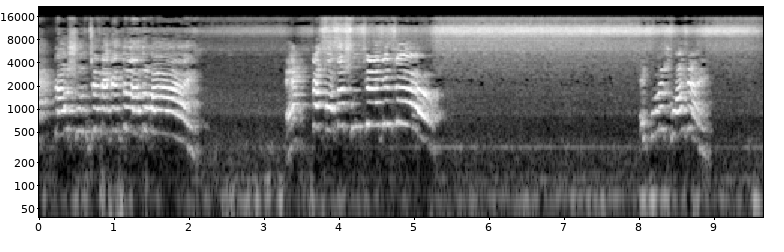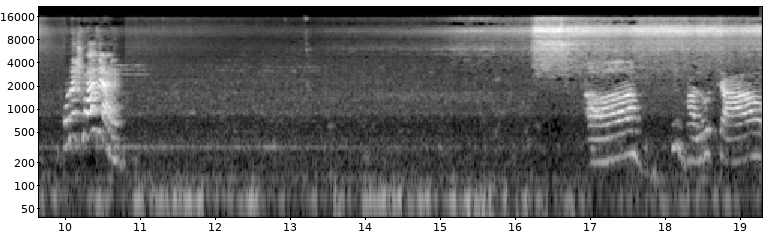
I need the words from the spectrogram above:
একটা কথা শুনছে না আহ, কি ভালো চাও।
